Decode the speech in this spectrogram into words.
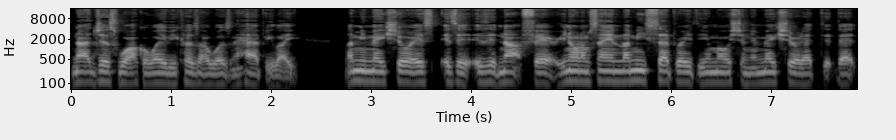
not just walk away because i wasn't happy like let me make sure is is it is it not fair you know what i'm saying let me separate the emotion and make sure that that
